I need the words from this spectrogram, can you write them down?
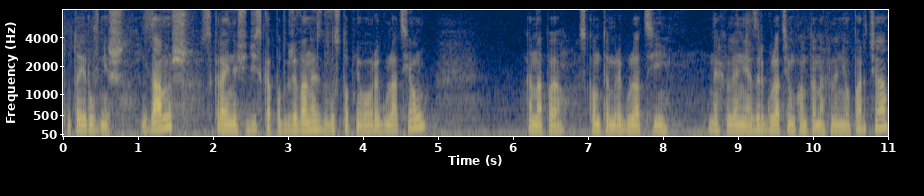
Tutaj również zamsz, skrajne siedziska podgrzewane z dwustopniową regulacją. Kanapa z kątem regulacji nachylenia, z regulacją kąta nachylenia oparcia.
